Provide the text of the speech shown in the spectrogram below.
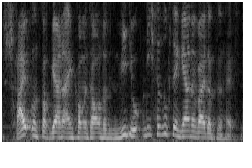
schreib uns doch gerne einen Kommentar unter diesem Video und ich versuche dir gerne weiterzuhelfen.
